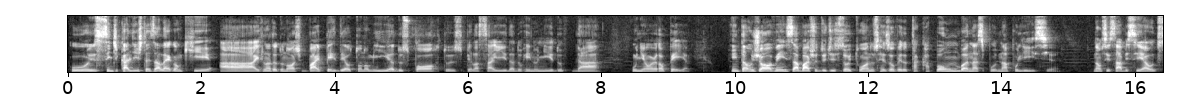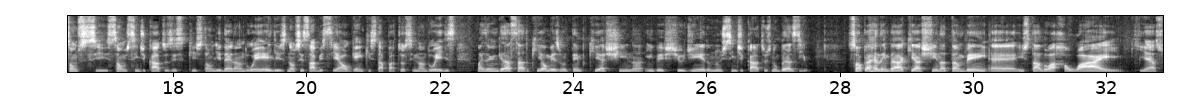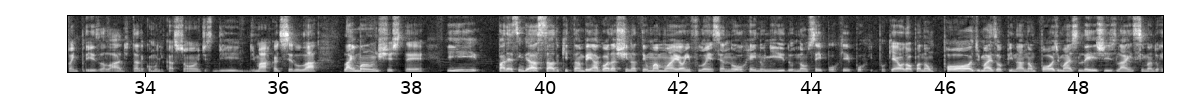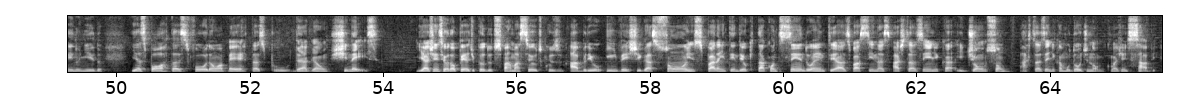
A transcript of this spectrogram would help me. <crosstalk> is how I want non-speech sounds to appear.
os sindicalistas alegam que a Irlanda do Norte vai perder a autonomia dos portos pela saída do Reino Unido da União Europeia. Então, jovens abaixo de 18 anos resolveram tacar bomba nas, na polícia. Não se sabe se, é, são, se são os sindicatos que estão liderando eles, não se sabe se é alguém que está patrocinando eles, mas é engraçado que, ao mesmo tempo que a China investiu dinheiro nos sindicatos no Brasil. Só para relembrar que a China também é, instalou a Huawei, que é a sua empresa lá de telecomunicações, de, de marca de celular, lá em Manchester. E parece engraçado que também agora a China tem uma maior influência no Reino Unido, não sei por quê, porque, porque a Europa não pode mais opinar, não pode mais legislar em cima do Reino Unido, e as portas foram abertas para o dragão chinês. E a Agência Europeia de Produtos Farmacêuticos abriu investigações para entender o que está acontecendo entre as vacinas AstraZeneca e Johnson. A AstraZeneca mudou de nome, como a gente sabe.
